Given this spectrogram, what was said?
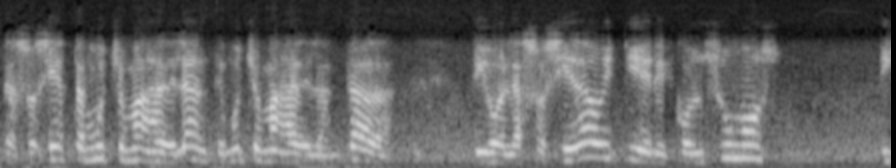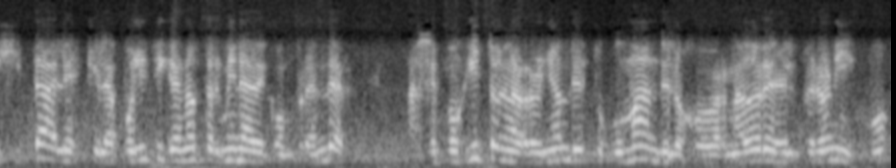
La sociedad está mucho más adelante, mucho más adelantada. Digo, la sociedad hoy tiene consumos digitales que la política no termina de comprender. Hace poquito en la reunión de Tucumán de los gobernadores del peronismo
